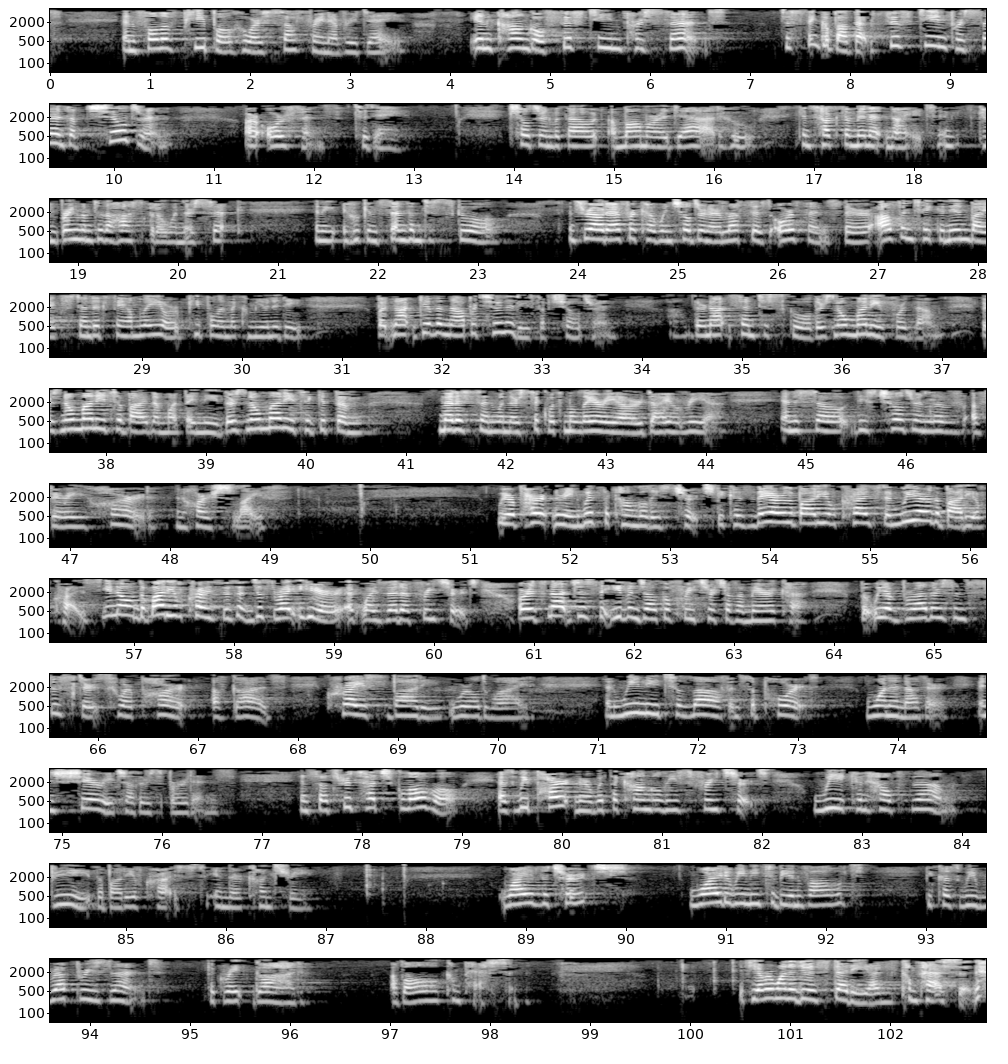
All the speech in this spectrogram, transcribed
and full of people who are suffering every day. In Congo, 15%, just think about that, 15% of children are orphans today. Children without a mom or a dad who can tuck them in at night and can bring them to the hospital when they're sick and who can send them to school and throughout Africa, when children are left as orphans, they're often taken in by extended family or people in the community, but not given the opportunities of children. Um, they're not sent to school. There's no money for them. There's no money to buy them what they need. There's no money to get them medicine when they're sick with malaria or diarrhea. And so these children live a very hard and harsh life. We are partnering with the Congolese church because they are the body of Christ and we are the body of Christ. You know, the body of Christ isn't just right here at Wayzata Free Church, or it's not just the Evangelical Free Church of America, but we have brothers and sisters who are part of God's Christ body worldwide. And we need to love and support one another and share each other's burdens. And so through Touch Global, as we partner with the Congolese Free Church, we can help them be the body of Christ in their country. Why the church? Why do we need to be involved? Because we represent the great God of all compassion. If you ever want to do a study on compassion,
